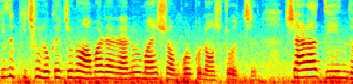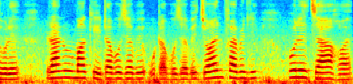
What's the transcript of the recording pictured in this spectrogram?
কিন্তু কিছু লোকের জন্য আমার আর রানুর মায়ের সম্পর্ক নষ্ট হচ্ছে। সারা দিন ধরে রানুর মাকে এটা বোঝাবে ওটা বোঝাবে জয়েন্ট ফ্যামিলি হলে যা হয়।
